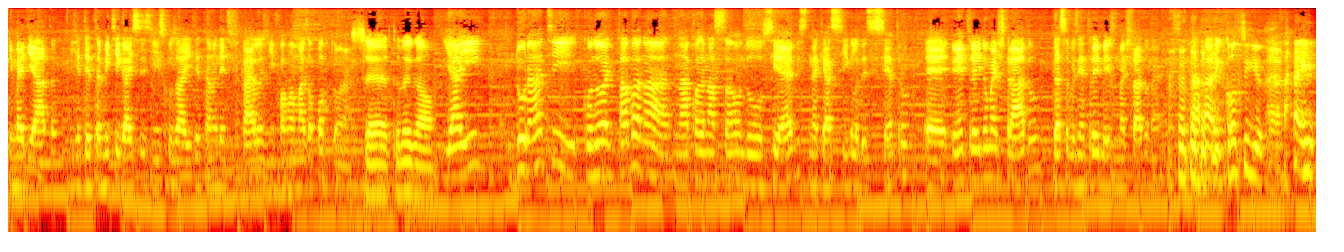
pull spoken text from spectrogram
imediata. E a gente tenta mitigar esses riscos aí, tentando identificar elas de forma mais oportuna. Certo, legal. E aí, durante. Quando eu estava na, na coordenação do CIEVS, né, que é a sigla desse centro, é, eu entrei no mestrado. Dessa vez entrei mesmo no mestrado, né? aí conseguiu. É. Aí,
